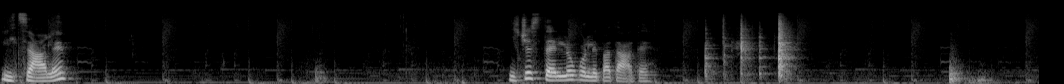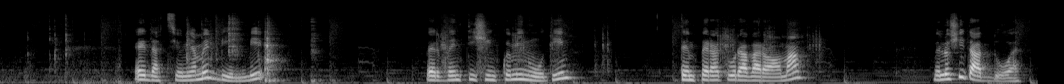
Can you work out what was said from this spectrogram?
il sale, il cestello con le patate. Ed azioniamo il bimbi per 25 minuti, temperatura varoma, velocità 2.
